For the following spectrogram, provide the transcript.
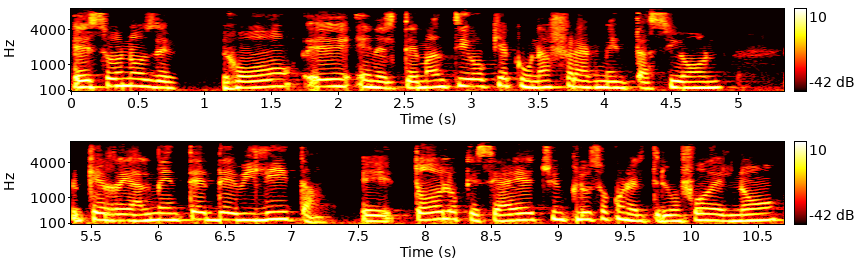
Eso nos dejó eh, en el tema Antioquia con una fragmentación que realmente debilita eh, todo lo que se ha hecho, incluso con el triunfo del no,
